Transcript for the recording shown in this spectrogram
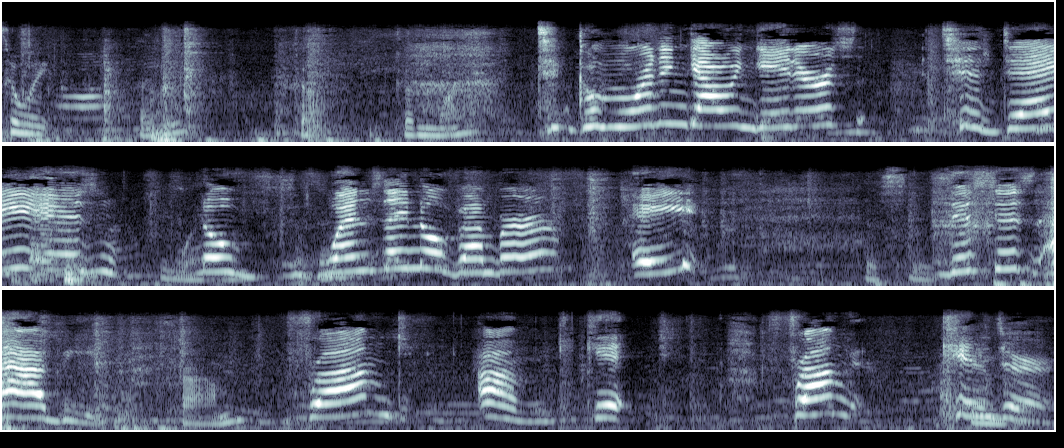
So wait. Ready? Go. Good morning. Good morning, Gowan Gators. Today is no Wednesday, November 8th. This is This is Abby from from um get from Kinder.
